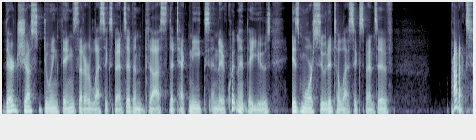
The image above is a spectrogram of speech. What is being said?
they're just doing things that are less expensive and thus the techniques and the equipment they use is more suited to less expensive products.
